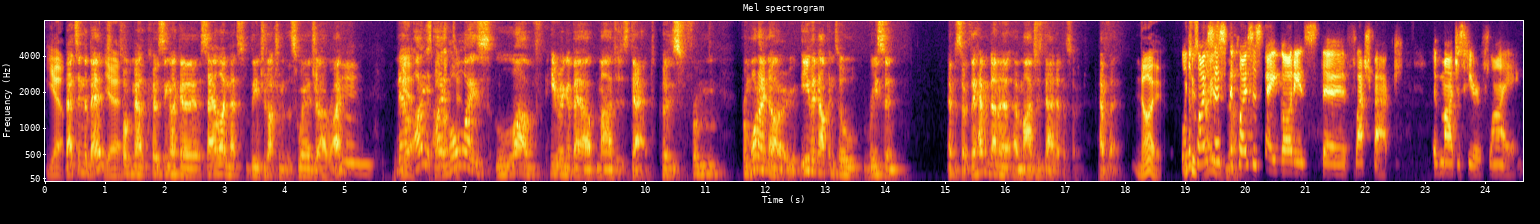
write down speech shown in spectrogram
Yeah, that's in the bed. Yeah. talking about cursing like a sailor, and that's the introduction of the swear jar, right? Mm. Now, Yeah, I, I always love hearing about Marge's dad because from from what I know, even up until recent episodes, they haven't done a, a Marge's dad episode, have they? no. Well, which the is crazy. closest the No. closest they got is the flashback of Marge's fear of flying,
